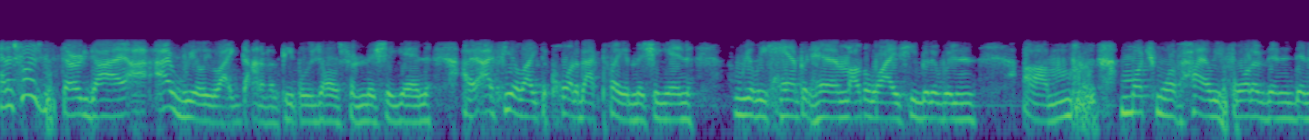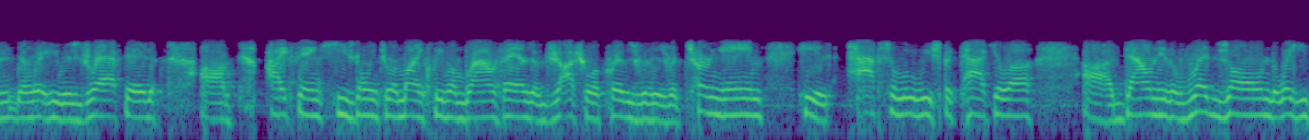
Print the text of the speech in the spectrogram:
And as far as the third guy, I, I really like Donovan Peoples-Jones from Michigan. I, I feel like the quarterback play of Michigan really hampered him. Otherwise, he would have been um, much more highly thought of than, than, than where he was drafted. Um, I think he's going to remind Cleveland Brown fans of Joshua Cribbs with his return game. He is absolutely spectacular. Uh, down near the red zone, the way he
